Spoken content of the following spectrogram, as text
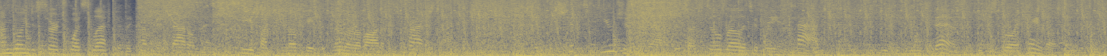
I'm going to search what's left of see if I can locate the Pillar of Autumn's crash site. If the ship's fusion reactors are still relatively intact, we can use them to destroy Halo.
